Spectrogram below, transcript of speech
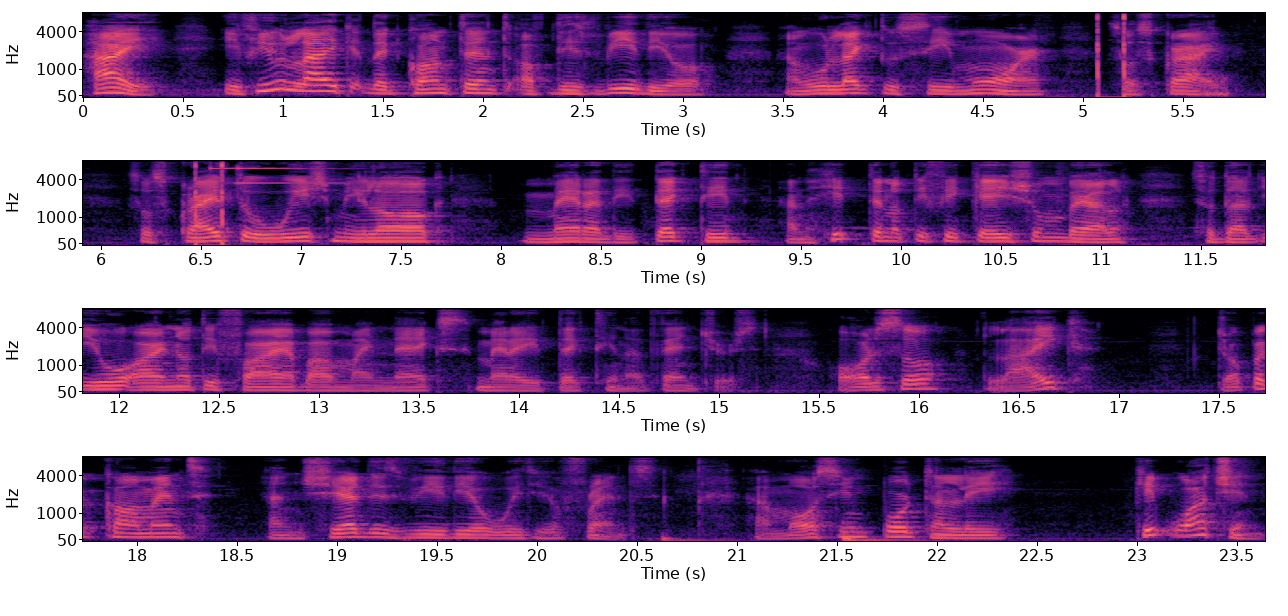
Hi, if you like the content of this video and would like to see more, subscribe. Subscribe to Wish Me Luck Metal Detecting and hit the notification bell so that you are notified about my next meta detecting adventures. Also, like, drop a comment, and share this video with your friends. And most importantly, keep watching.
